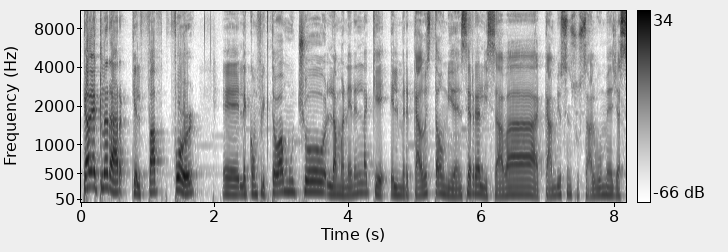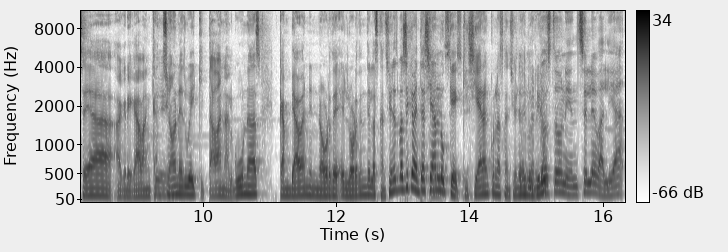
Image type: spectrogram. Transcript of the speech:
Cabe aclarar que el Fab Four eh, le conflictaba mucho la manera en la que el mercado estadounidense realizaba cambios en sus álbumes, ya sea agregaban canciones, güey, quitaban algunas, cambiaban en orde- el orden de las canciones. Básicamente hacían Sí, lo que sí. quisieran con las canciones El de los mercado Beatles. estadounidense le valía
